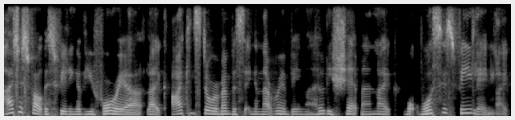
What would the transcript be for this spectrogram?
I just felt this feeling of euphoria. Like I can still remember sitting in that room being like, holy shit, man, like what was this feeling? Like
